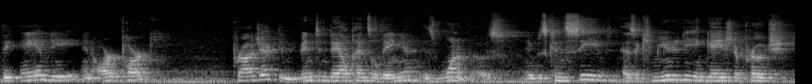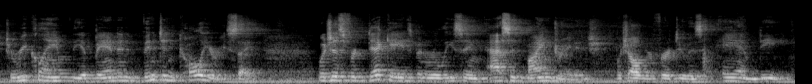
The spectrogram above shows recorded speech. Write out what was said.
The AMD and Art Park project in Vintondale, Pennsylvania is one of those. It was conceived as a community engaged approach to reclaim the abandoned Vinton Colliery site, which has for decades been releasing acid mine drainage, which I'll refer to as AMD,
